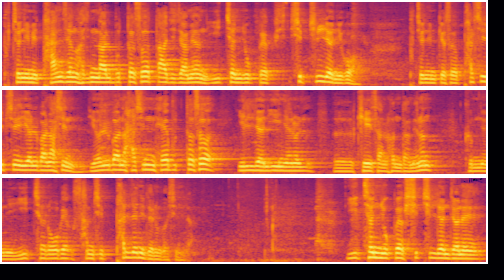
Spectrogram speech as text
부처님이 탄생하신 날부터서 따지자면 2617년이고 부처님께서 80세 열반하신 열반하신 해부터서 1년 2년을 어, 계산을 한다면은 금년이 2538년이 되는 것입니다. 2617년 전에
